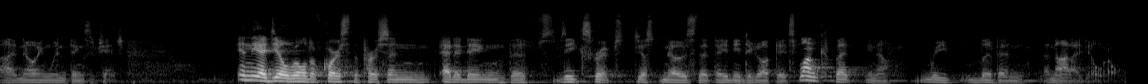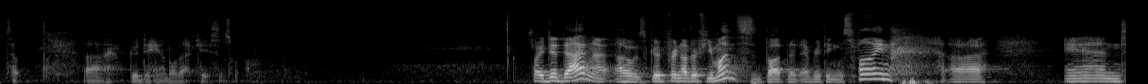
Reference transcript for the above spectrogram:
uh, knowing when things have changed. In the ideal world, of course, the person editing the Zeek script just knows that they need to go update Splunk, but you know, we live in a non-ideal world. So uh, good to handle that case as well. So I did that, and I, I, was good for another few months and thought that everything was fine. Uh, and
